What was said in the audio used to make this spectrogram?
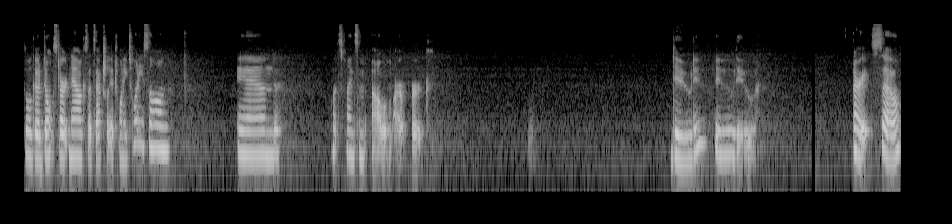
So we'll go Don't Start Now because that's actually a 2020 song. And let's find some album artwork. Do, do, do, do. Alright, so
